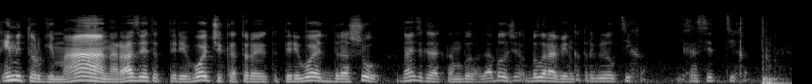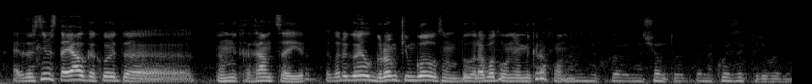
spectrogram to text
Хими Тургиман, а разве этот переводчик, который это переводит Драшу, знаете, как там было? Да, был, был раввин, который говорил тихо, и хасид тихо. А рядом с ним стоял какой-то Талмит Хахам Цаир, который говорил громким голосом, был, работал у него Ну, микрофон ка- на чем то на какой язык переводил?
